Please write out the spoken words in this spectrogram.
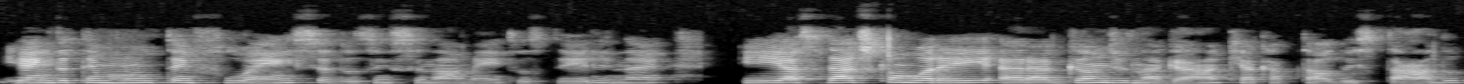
e ainda tem muita influência dos ensinamentos dele, né? E a cidade que eu morei era Gandhinagar, que é a capital do estado,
